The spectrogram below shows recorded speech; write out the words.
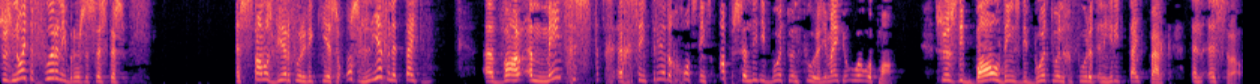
Soos nooit tevore in die broers en susters is staan ons weer voor hierdie keuse. Ons leef in 'n tyd waar 'n mens gesentreerde godsdiens absoluut die boetoon voer. As jy my net jou oë oopmaak. Soos die Baaldiens die boetoon gevoer het in hierdie tydperk in Israel.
